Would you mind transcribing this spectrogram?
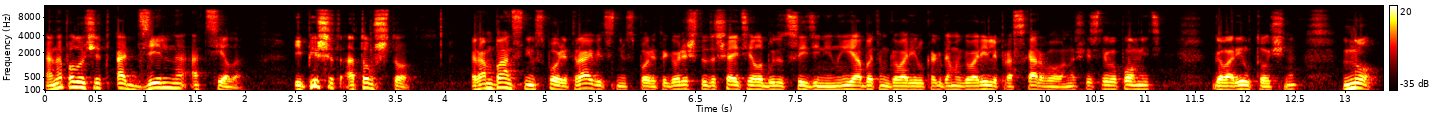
она получит отдельно от тела. И пишет о том, что Рамбан с ним спорит, Райвид с ним спорит и говорит, что душа и тело будут соединены. Я об этом говорил, когда мы говорили про Схарвоныш, если вы помните. Говорил точно. Но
